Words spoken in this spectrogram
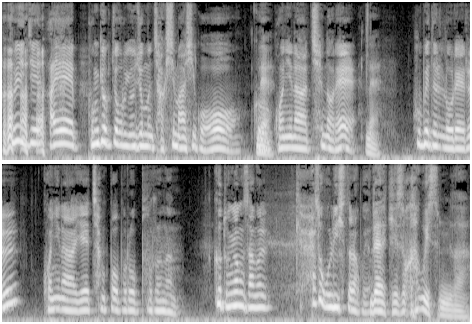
그 이제 아예 본격적으로 요즘은 작심하시고 그 네. 권이나 채널에 네. 후배들 노래를 권이나의 창법으로 부르는 그 동영상을 계속 올리시더라고요. 네, 계속 하고 있습니다.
